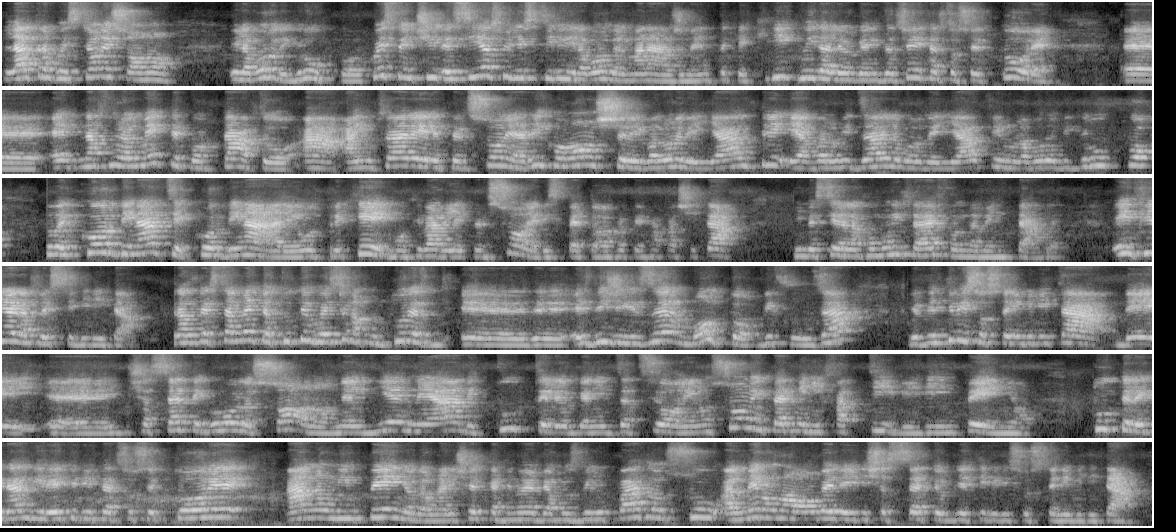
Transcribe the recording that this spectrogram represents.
L'altra questione sono il lavoro di gruppo. Questo incide sia sugli stili di lavoro del management che chi guida le organizzazioni di terzo settore eh, è naturalmente portato a aiutare le persone a riconoscere il valore degli altri e a valorizzare il lavoro degli altri in un lavoro di gruppo dove coordinarsi e coordinare, oltre che motivare le persone rispetto alla propria capacità di investire nella comunità, è fondamentale. E infine la flessibilità. Trasversalmente a tutti questi una cultura eh, SDGs molto diffusa gli obiettivi di sostenibilità dei eh, 17 goal sono nel DNA di tutte le organizzazioni, non solo in termini fattivi di impegno. Tutte le grandi reti di terzo settore hanno un impegno da una ricerca che noi abbiamo sviluppato su almeno 9 dei 17 obiettivi di sostenibilità.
